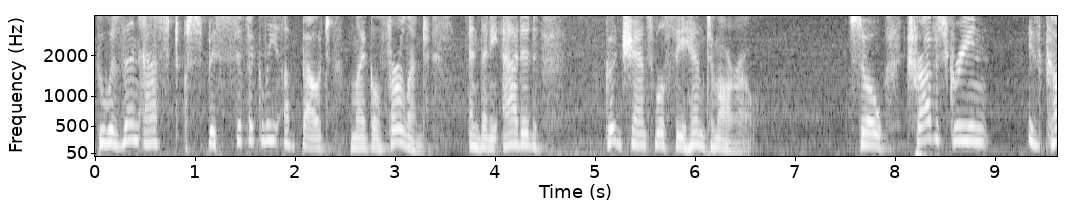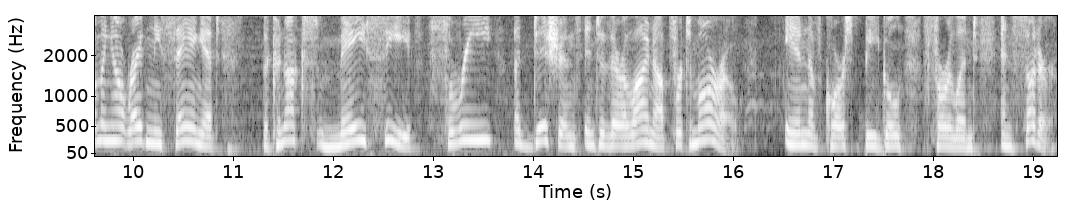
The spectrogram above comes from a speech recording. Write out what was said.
who was then asked specifically about Michael Ferland, and then he added, Good chance we'll see him tomorrow. So Travis Green is coming out right and he's saying it the Canucks may see three additions into their lineup for tomorrow. In, of course, Beagle, Ferland, and Sutter.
